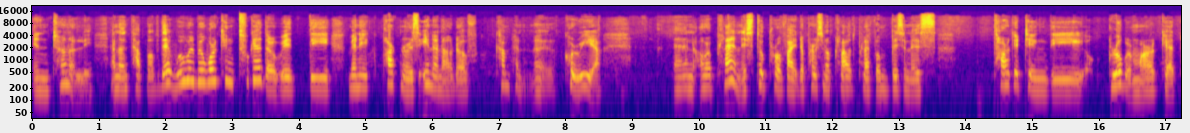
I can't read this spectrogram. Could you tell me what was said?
internally. And on top of that, we will be working together with the many partners in and out of company, uh, Korea. And our plan is to provide a personal cloud platform business targeting the global market.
